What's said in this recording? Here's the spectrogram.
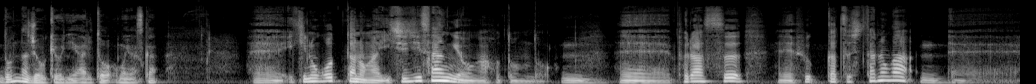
どんな状況にあると思いますか、えー生き残ったのが一次産業がほとんど、うん。えープラス、えー復活したのが、うん。え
